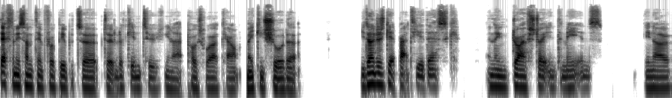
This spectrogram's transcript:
definitely something for people to to look into. You know, post workout, making sure that you don't just get back to your desk and then drive straight into meetings. You know,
